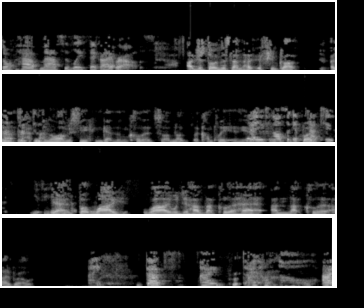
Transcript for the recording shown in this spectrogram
don't have massively thick eyebrows. I just don't understand how, if you've got. And I, I know obviously you can get them coloured, so I'm not a complete idiot. Yeah, you can also get but, tattoos. You can get yeah, but why why would you have that colour hair and that colour eyebrow? I that's I I don't know. I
